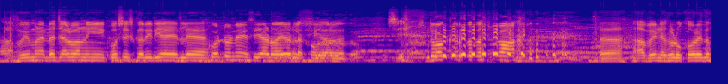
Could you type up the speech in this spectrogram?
હા ભાઈ મને ડચાડવાની કોશિશ કરી રહ્યા એટલે ખોટું નહીં. શિયાળો આવ્યો એટલે શિયાળો. સ્ટોક કરતો તો સ્ટોક. આ ભાઈને થોડું ખવડાવી દો.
